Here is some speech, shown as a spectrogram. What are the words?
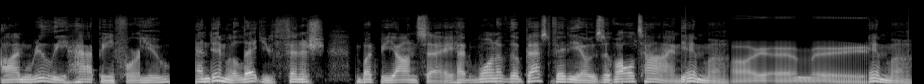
I'm really happy for you. And ima let you finish, but Beyonce had one of the best videos of all time. ima. I am a ima.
